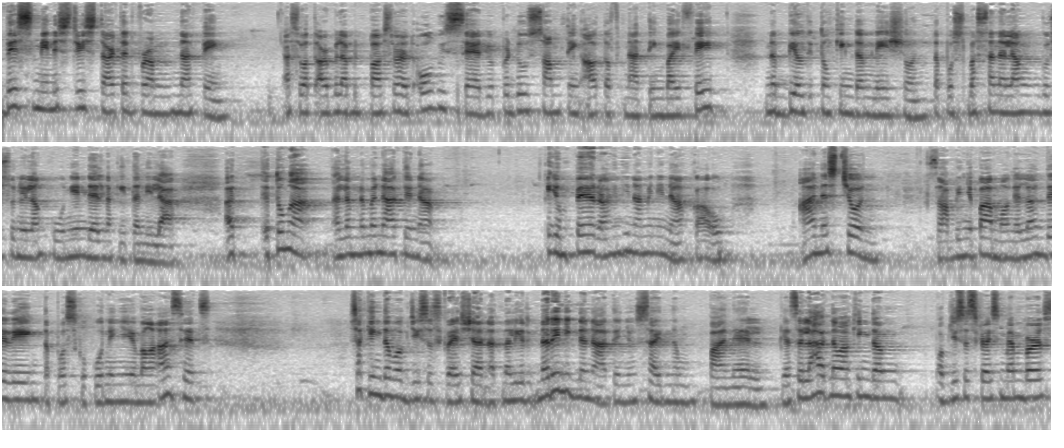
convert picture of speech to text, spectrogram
This ministry started from nothing. As what our beloved pastor had always said, we produce something out of nothing by faith na build itong kingdom nation. Tapos basta na lang gusto nilang kunin dahil nakita nila. At ito nga, alam naman natin na yung pera, hindi namin ninakaw. Honest yun. Sabi niya pa, money laundering, tapos kukunin niya yung mga assets. Sa Kingdom of Jesus Christ yan at narinig na natin yung side ng panel. Kaya sa lahat ng mga Kingdom of Jesus Christ members,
